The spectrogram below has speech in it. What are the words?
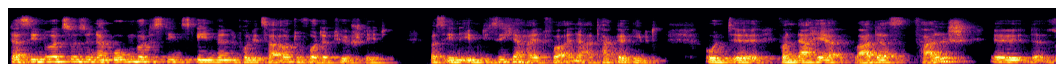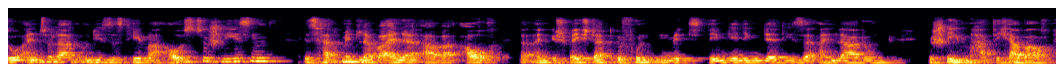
dass sie nur zur Synagogengottesdienst gehen, wenn ein Polizeiauto vor der Tür steht, was ihnen eben die Sicherheit vor einer Attacke gibt. Und äh, von daher war das falsch, äh, so einzuladen und dieses Thema auszuschließen. Es hat mittlerweile aber auch äh, ein Gespräch stattgefunden mit demjenigen, der diese Einladung geschrieben hat. Ich habe auch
